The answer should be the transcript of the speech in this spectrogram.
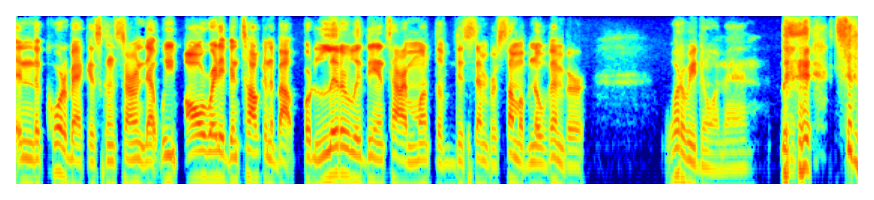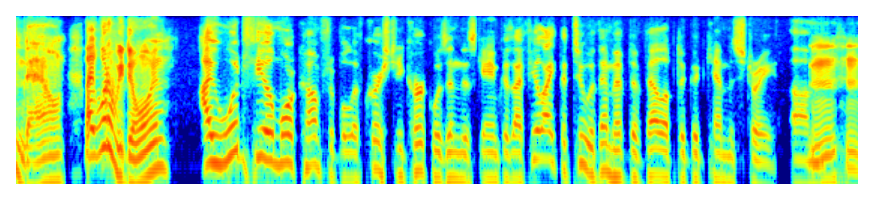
and the quarterback is concerned that we've already been talking about for literally the entire month of December, some of November. What are we doing, man? Sit him down. Like, what are we doing? I would feel more comfortable if Christian Kirk was in this game because I feel like the two of them have developed a good chemistry. Um, hmm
